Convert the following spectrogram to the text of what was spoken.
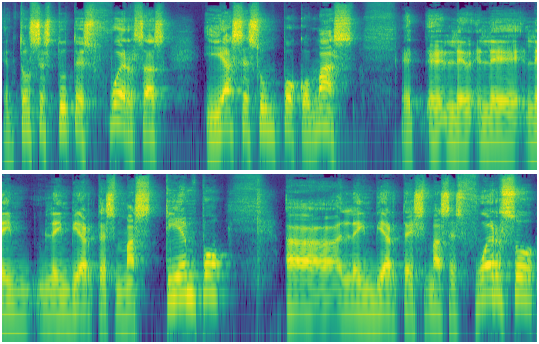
Entonces tú te esfuerzas y haces un poco más. Eh, eh, le, inviertes más tiempo, ah, le inviertes más esfuerzo,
